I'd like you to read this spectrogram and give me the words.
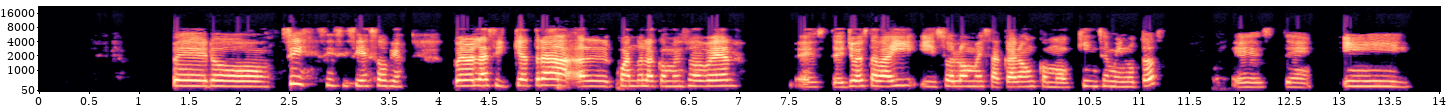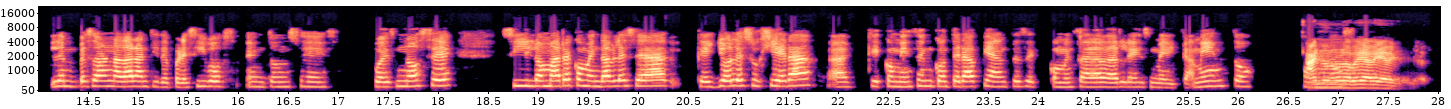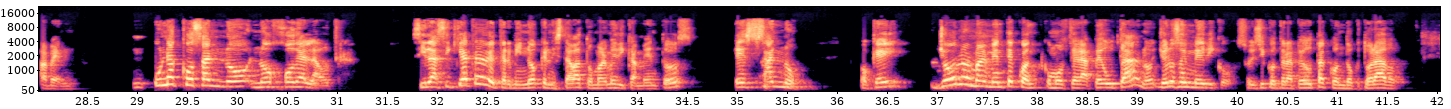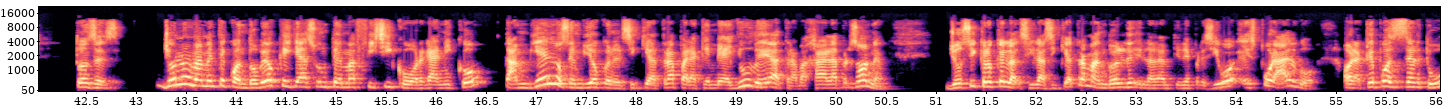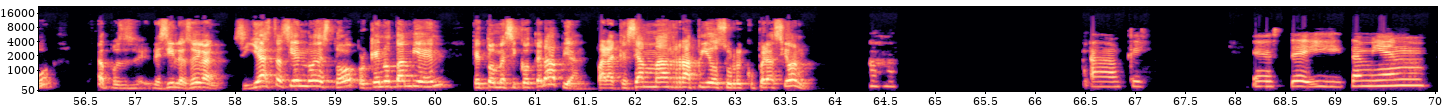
Pero sí, sí, sí, sí, es obvio. Pero la psiquiatra, al- cuando la comenzó a ver, este, yo estaba ahí y solo me sacaron como 15 minutos. Este, y le empezaron a dar antidepresivos. Entonces, pues no sé si lo más recomendable sea que yo le sugiera a que comiencen con terapia antes de comenzar a darles medicamento. Ah, no, no, no, a ver, a ver, a ver. Una cosa no, no jode a la otra. Si la psiquiatra determinó que necesitaba tomar medicamentos, es sano, ¿ok? Yo normalmente cuan- como terapeuta, ¿no? Yo no soy médico, soy psicoterapeuta con doctorado. Entonces, yo normalmente cuando veo que ya es un tema físico orgánico, también los envío con el psiquiatra para que me ayude a trabajar a la persona. Yo sí creo que la- si la psiquiatra mandó el, el antidepresivo es por algo. Ahora, ¿qué puedes hacer tú? Ah, Pues decirles, oigan, si ya está haciendo esto, ¿por qué no también que tome psicoterapia para que sea más rápido su recuperación? Ajá. Ah, ok. Este, y también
